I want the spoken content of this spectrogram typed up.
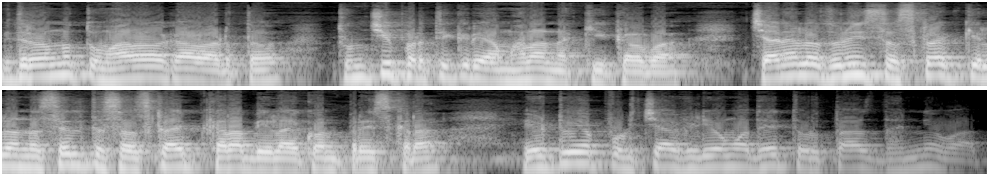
मित्रांनो तुम्हाला काय वाटतं? तुमची प्रतिक्रिया आम्हाला नक्की कळवा. चॅनल अजूनही सबस्क्राईब केलं नसेल तर सबस्क्राईब करा बेल आयकॉन प्रेस करा. भेटूया पुढच्या व्हिडिओमध्ये तुर्तास धन्यवाद.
